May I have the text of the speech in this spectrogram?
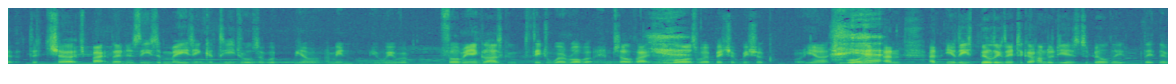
About the church back then is these amazing cathedrals that were, you know, I mean, we were filming in Glasgow Cathedral where Robert himself actually Yeah. was, where Bishop Bishop, you know, actually was, Yeah. and, and and you know these buildings they took hundred years to build. They, they, they,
